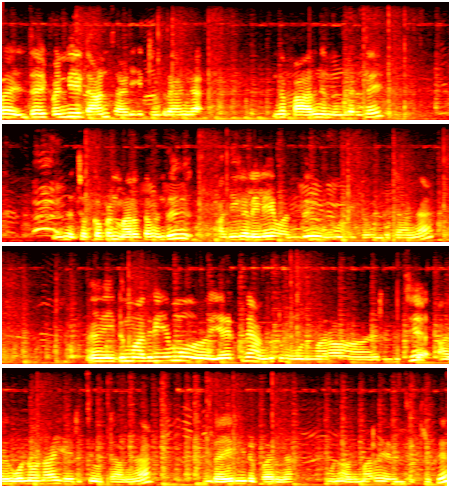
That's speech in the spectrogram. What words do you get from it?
ரொம்ப என்ஜாய் பண்ணி டான்ஸ் ஆடிக்கிட்டு இருக்கிறாங்க. இங்க பாருங்க நண்பர்களே. இந்த சொக்கப்பன் மரத்தை வந்து அதிகளிலே வந்து மூடிட்டு வந்துட்டாங்க. இது மாதிரியும் ஏற்கனவே அங்கிட்டு மூணு மரம் இருந்துச்சு. அது ஒன்று ஒன்றா எரிச்சு விட்டாங்க. இந்த எரியுது பாருங்க. மூணாவது மரம் எரிஞ்சிட்ருக்கு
